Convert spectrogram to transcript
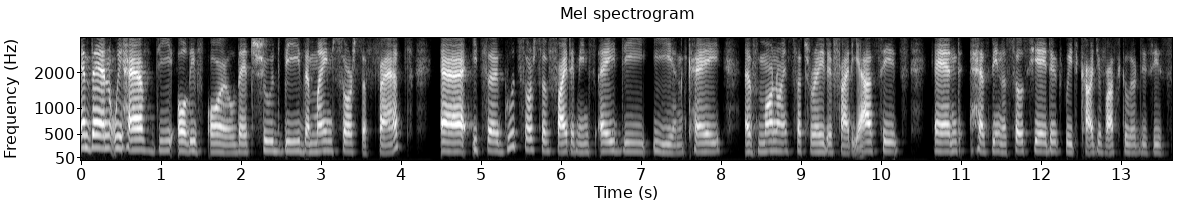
And then we have the olive oil that should be the main source of fat. Uh, it's a good source of vitamins A, D, E, and K, of monounsaturated fatty acids, and has been associated with cardiovascular disease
